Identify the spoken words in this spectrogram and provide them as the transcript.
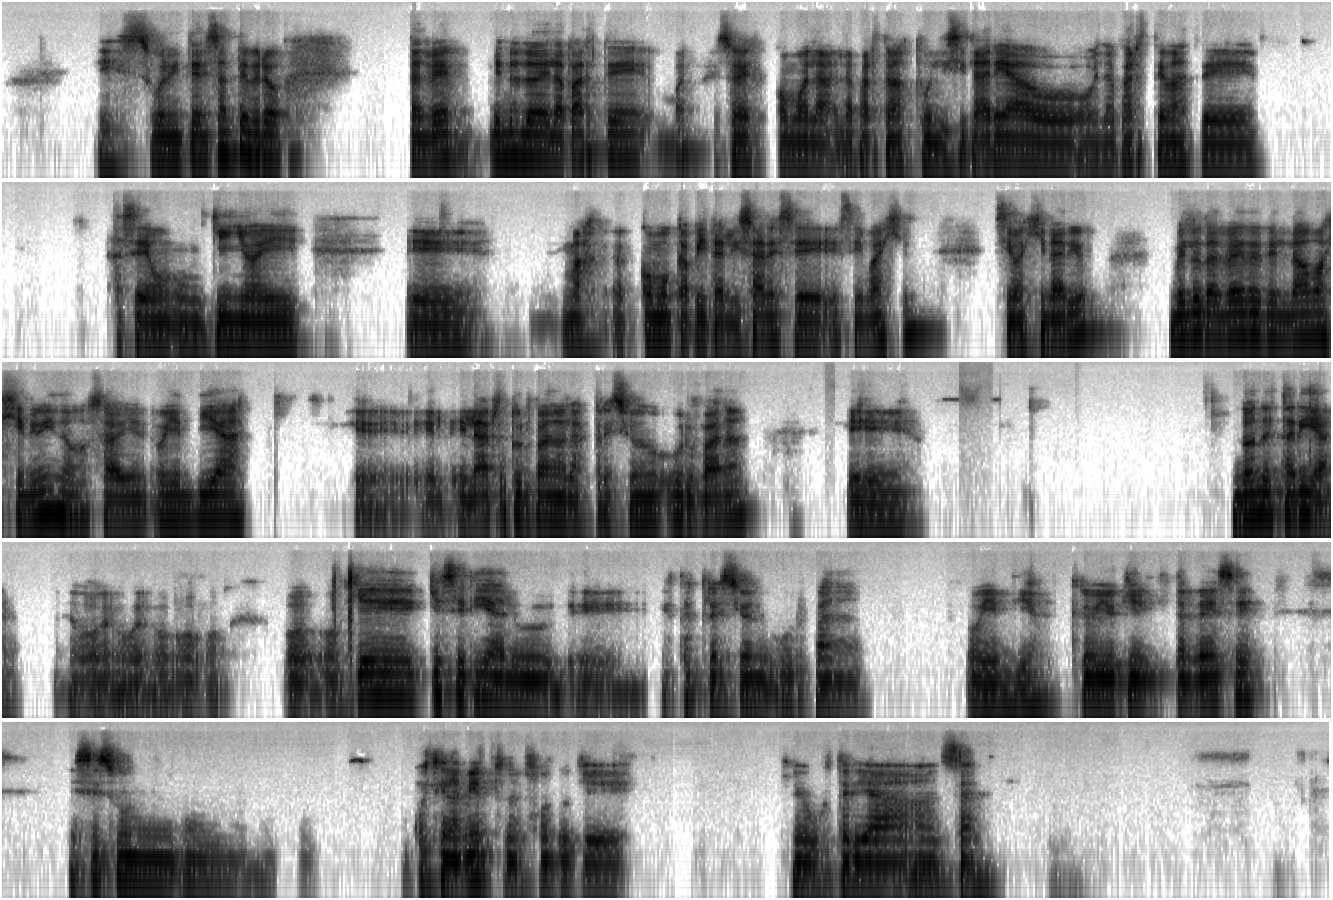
Es súper interesante, pero tal vez viéndolo de la parte, bueno, eso es como la, parte más publicitaria o, la parte más de, hace un, guiño ahí, eh, más cómo capitalizar ese, esa imagen, ese imaginario, verlo tal vez desde el lado más genuino, o sea, hoy en día eh, el, arte urbano, la expresión urbana, eh, ¿dónde estaría? ¿O, qué, sería esta expresión urbana hoy en día? Creo yo que tal vez ese, es un, cuestionamiento en el fondo que, me gustaría avanzar.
